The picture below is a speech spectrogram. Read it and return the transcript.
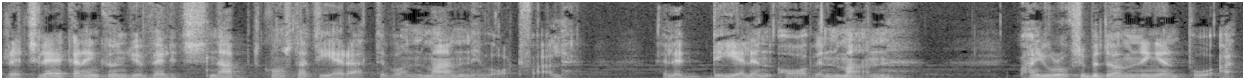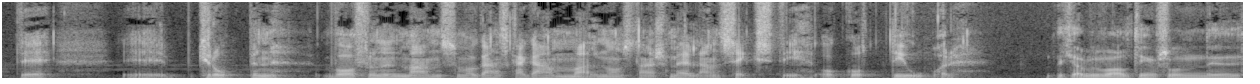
Rättsläkaren kunde ju väldigt snabbt konstatera att det var en man i vart fall. Eller delen av en man. Han gjorde också bedömningen på att eh, eh kroppen var från en man som var ganska gammal, någonstans mellan 60 och 80 år. Det kan väl vara allting från eh,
